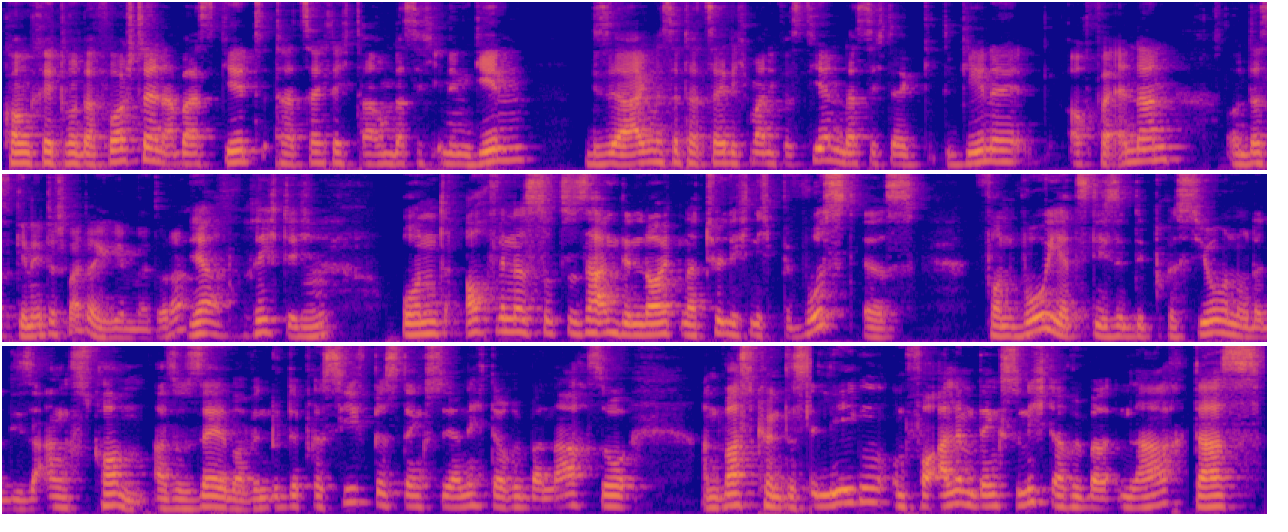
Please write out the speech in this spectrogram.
konkret darunter vorstellen. Aber es geht tatsächlich darum, dass sich in den Genen diese Ereignisse tatsächlich manifestieren, dass sich die Gene auch verändern und das genetisch weitergegeben wird, oder? Ja, richtig. Mhm. Und auch wenn es sozusagen den Leuten natürlich nicht bewusst ist, von wo jetzt diese Depression oder diese Angst kommen, also selber, wenn du depressiv bist, denkst du ja nicht darüber nach, so, an was könnte es liegen und vor allem denkst du nicht darüber nach, dass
